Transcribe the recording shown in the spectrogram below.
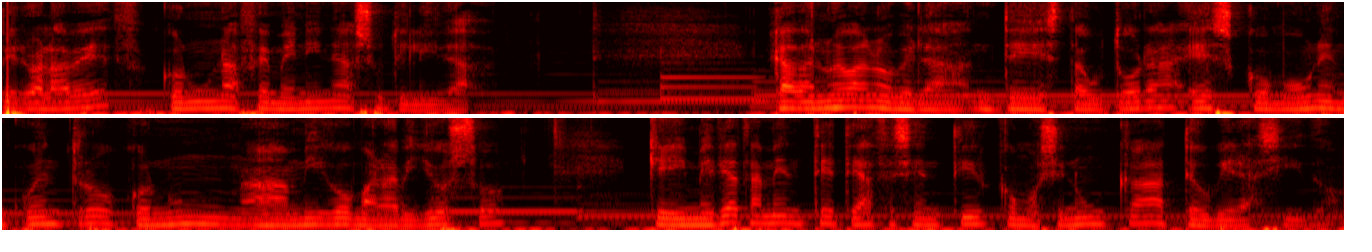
pero a la vez con una femenina sutilidad. Cada nueva novela de esta autora es como un encuentro con un amigo maravilloso que inmediatamente te hace sentir como si nunca te hubiera sido.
